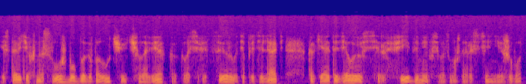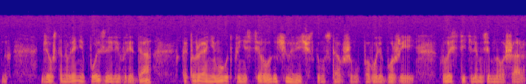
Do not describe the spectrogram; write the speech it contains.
и ставить их на службу благополучию человека, классифицировать, определять, как я это делаю с серфидами, всевозможные растения и животных, для установления пользы или вреда, которые они могут принести роду человеческому, ставшему по воле Божьей властителем земного шара,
